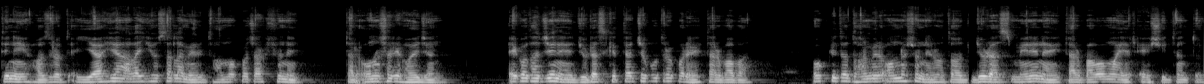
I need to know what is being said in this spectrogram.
তিনি হজরত ইয়াহিয়া আলাইসাল্লামের ধর্মপ্রচার শুনে তার অনুসারী হয়ে যান। একথা জেনে জুডাসকে ত্যায্যপুত্র করে তার বাবা। প্রকৃত ধর্মের অন্বেষণে রত জুডাস মেনে নেয় তার বাবা মায়ের এই সিদ্ধান্ত।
